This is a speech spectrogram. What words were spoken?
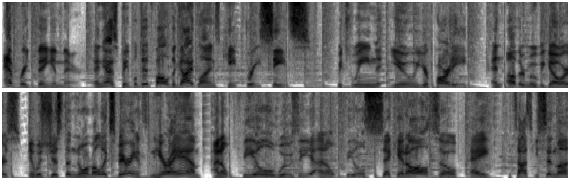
everything in there. And yes, people did follow the guidelines. Keep three seats between you, your party, and other moviegoers. It was just a normal experience, and here I am. I don't feel woozy, I don't feel sick at all. So, hey, Petoskey Cinema,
